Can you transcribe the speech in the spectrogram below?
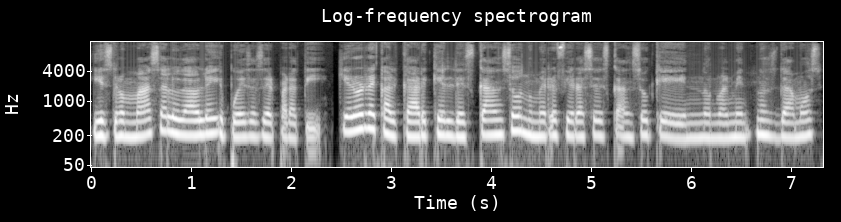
y es lo más saludable que puedes hacer para ti. Quiero recalcar que el descanso no me refiero a ese descanso que normalmente nos damos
